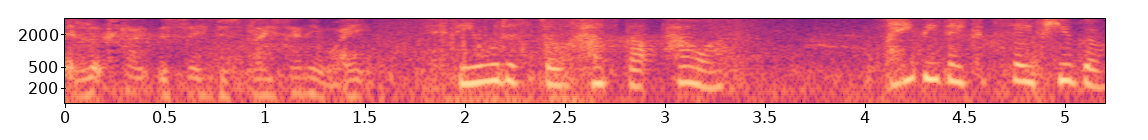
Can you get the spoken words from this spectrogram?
It looks like the safest place anyway. If the Order still has that power, maybe they could save Hugo.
